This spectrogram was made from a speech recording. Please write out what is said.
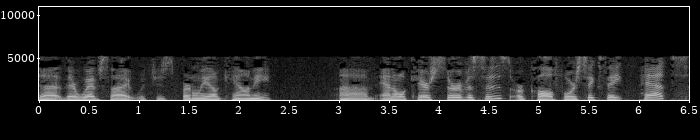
uh, their website, which is Bernalillo County um, Animal Care Services, or call 468 Pets.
